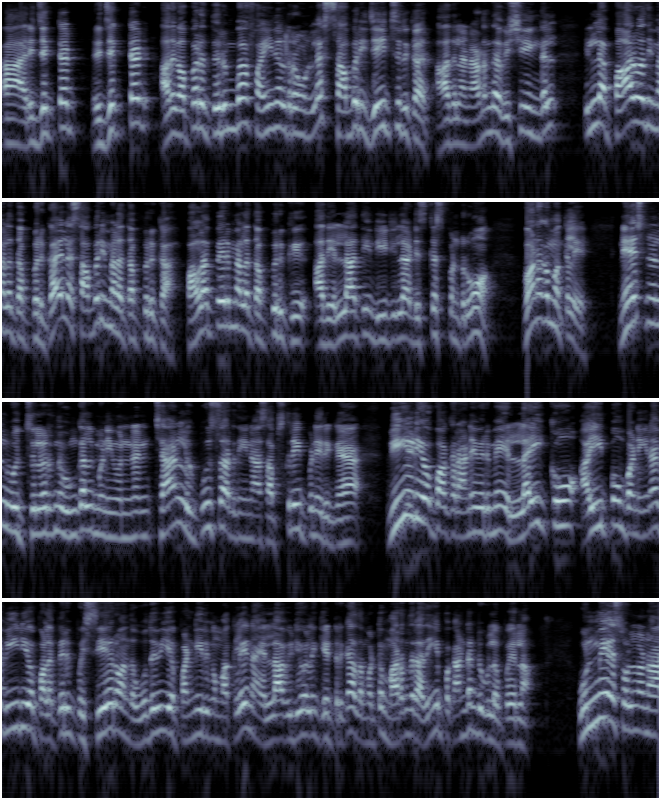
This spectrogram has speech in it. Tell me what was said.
ரிஜெக்டட் ரிஜெக்டட் அதுக்கப்புறம் திரும்ப ஃபைனல் ரவுண்ட்ல சபரி ஜெயிச்சிருக்காரு. அதுல நடந்த விஷயங்கள் இல்ல பார்வதி மேல தப்பு இருக்கா இல்ல சபரி மேல தப்பு இருக்கா? பல பேர் மேல தப்பு இருக்கு. அது எல்லாத்தையும் டீட்டெயிலா டிஸ்கஸ் பண்றோம். வணக்கம் மக்களே. நேஷனல் உச்சிலிருந்து இருந்து உங்கள் மணிவண்ணன் சேனலுக்கு புதுசாக இருந்தீங்கன்னா சப்ஸ்கிரைப் பண்ணிருங்க. வீடியோ பார்க்குற அனைவருமே லைக்கும் ஐப்பும் பண்ணீங்கன்னா வீடியோ பல பேருக்கு போய் சேரும். அந்த உதவியை பண்ணியிருக்க மக்களே. நான் எல்லா வீடியோலையும் கேட்டிருக்கேன். அதை மட்டும் மறந்துடாதீங்க. இப்போ கண்டென்ட்டுக்குள்ளே போயிடலாம். உண்மையை சொல்லணும்னா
